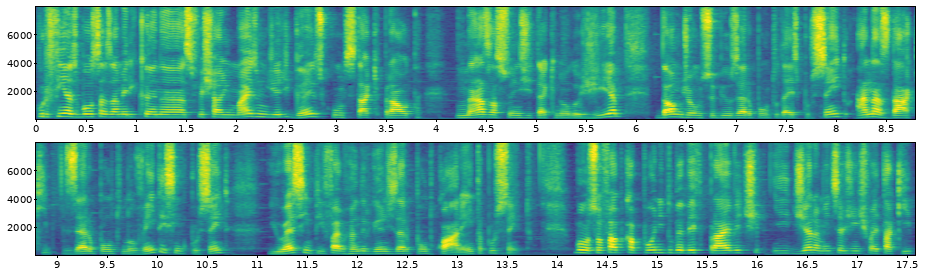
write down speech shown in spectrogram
Por fim, as bolsas americanas fecharam mais um dia de ganhos, com destaque para alta nas ações de tecnologia. Dow Jones subiu 0,10%, a Nasdaq 0,95% e o S&P 500 ganha de 0,40%. Bom, eu sou o Fábio Capone do BB Private e diariamente a gente vai estar aqui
